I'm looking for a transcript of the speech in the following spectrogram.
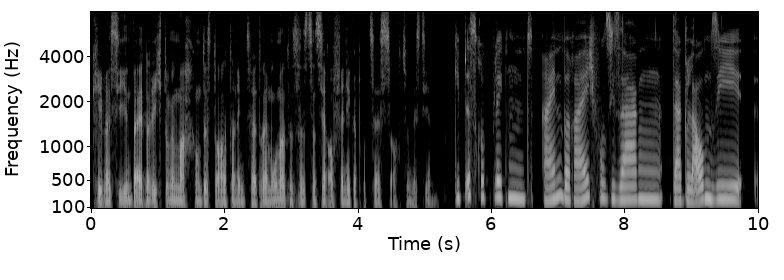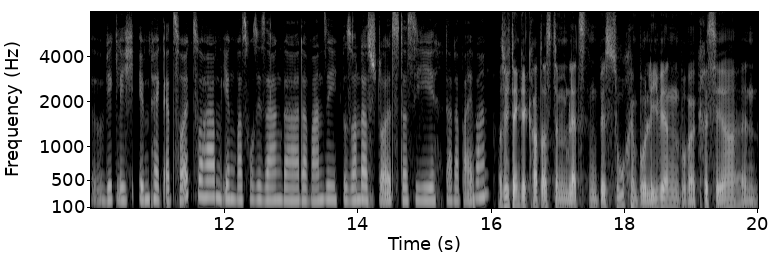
KYC in beiden Richtungen machen und das dauert dann eben zwei, drei Monate. Das heißt, ein sehr aufwendiger Prozess auch zu investieren. Gibt es rückblickend einen Bereich, wo Sie sagen, da glauben Sie äh, wirklich Impact erzeugt zu haben? Irgendwas, wo Sie sagen, da, da waren Sie besonders stolz, dass Sie da dabei waren? Also ich denke gerade aus dem letzten Besuch in Bolivien, wo wir Cresea, ein,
